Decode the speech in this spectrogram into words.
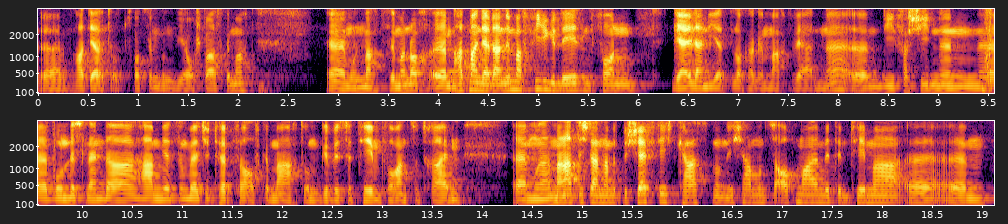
äh, hat ja trotzdem irgendwie auch Spaß gemacht und macht es immer noch. Ähm, hat man ja dann immer viel gelesen von Geldern, die jetzt locker gemacht werden. Ne? Ähm, die verschiedenen äh, Bundesländer haben jetzt irgendwelche Töpfe aufgemacht, um gewisse Themen voranzutreiben. Ähm, und man hat sich dann damit beschäftigt. Carsten und ich haben uns auch mal mit dem Thema äh, ähm,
